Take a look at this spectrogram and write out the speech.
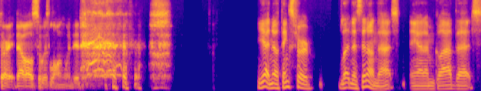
Sorry, that also was long winded. yeah, no, thanks for letting us in on that, and I'm glad that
